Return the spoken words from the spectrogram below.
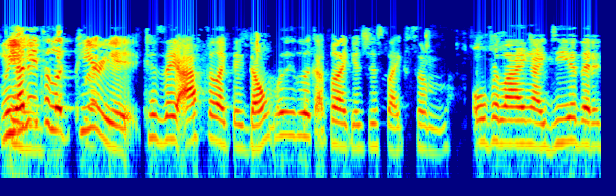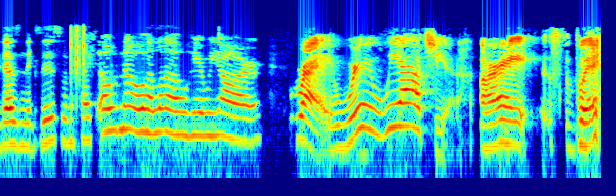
Well, y'all need to look period because they. I feel like they don't really look. I feel like it's just like some overlying idea that it doesn't exist. And it's like, oh no, hello, here we are. Right, we're we out here, all right. But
